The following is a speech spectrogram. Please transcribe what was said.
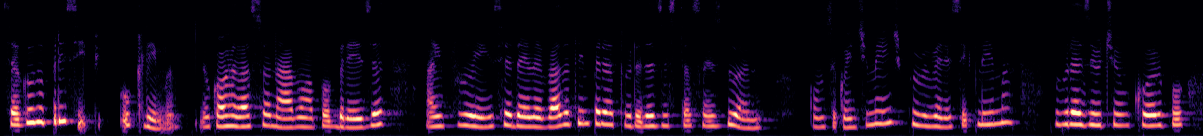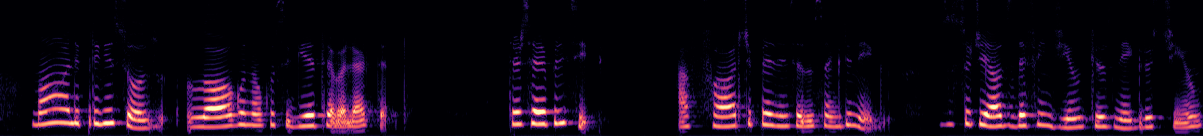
Segundo princípio, o clima, no qual relacionavam a pobreza à influência da elevada temperatura das estações do ano. Consequentemente, por viver nesse clima, o Brasil tinha um corpo mole e preguiçoso, logo não conseguia trabalhar tanto. Terceiro princípio: a forte presença do sangue negro. Os estudiosos defendiam que os negros tinham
